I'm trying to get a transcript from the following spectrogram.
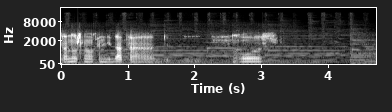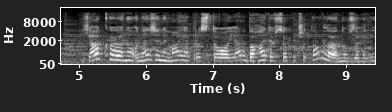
за нужного кандидата голос. Як е, ну у нас же немає, просто я багато всього читала. Ну, взагалі,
